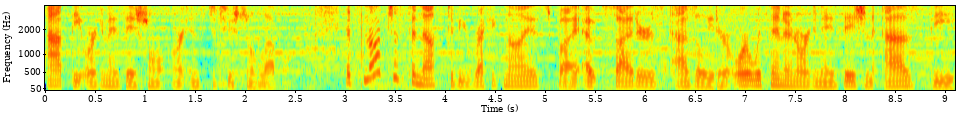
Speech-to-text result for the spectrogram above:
at the organizational or institutional level. It's not just enough to be recognized by outsiders as a leader or within an organization as the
